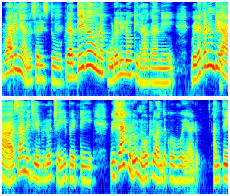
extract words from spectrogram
వాడిని అనుసరిస్తూ రద్దీగా ఉన్న కూడలిలోకి రాగానే వెనక నుండి ఆ ఆసామి జేబులో చెయ్యి పెట్టి విశాఖుడు నోట్లు అందుకోబోయాడు. అంతే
